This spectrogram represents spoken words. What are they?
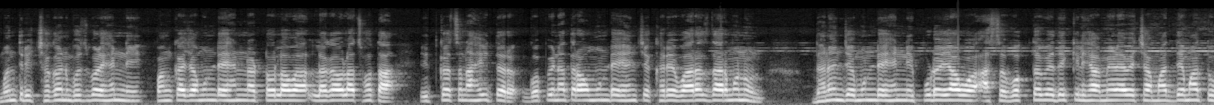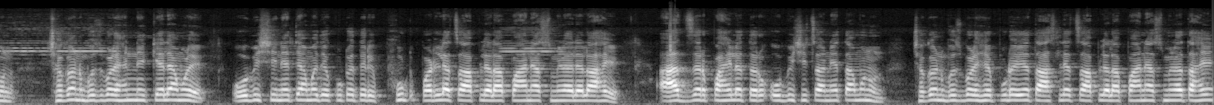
मंत्री छगन भुजबळ यांनी पंकजा मुंडे यांना टोलावा लगावलाच होता. इतकंच नाही तर गोपीनाथराव मुंडे यांचे खरे वारसदार म्हणून धनंजय मुंडे यांनी पुढे यावं असं वक्तव्य देखील ह्या मेळाव्याच्या माध्यमातून छगन भुजबळ यांनी केल्यामुळे ओबीसी नेत्यामध्ये कुठेतरी फूट पडल्याचं आपल्याला पाहण्यास मिळालेलं आहे. आज जर पाहिलं तर ओबीसीचा नेता म्हणून छगन भुजबळ हे पुढे येत असल्याचं आपल्याला पाहण्यास मिळत आहे.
